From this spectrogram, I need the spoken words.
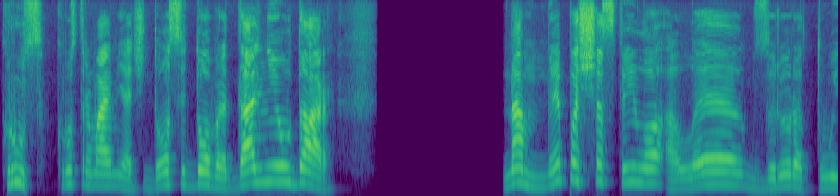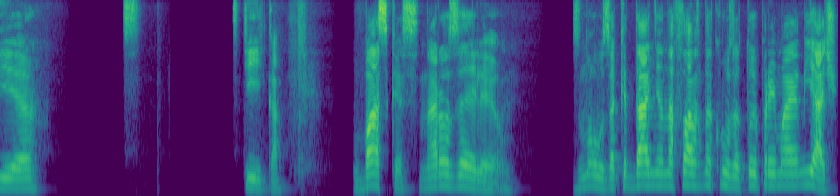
Круз. Круз тримає м'яч. Досить добре. Дальній удар. Нам не пощастило, але зорю рятує стійка. Васкес на Розелію. Знову закидання на фланг на Круза. Той приймає м'яч.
